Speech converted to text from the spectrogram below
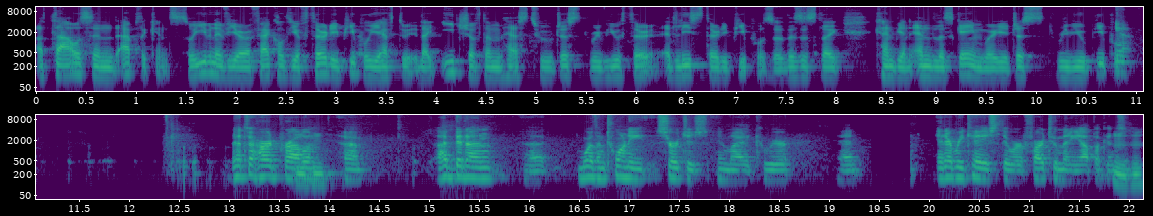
a thousand applicants. So even if you're a faculty of 30 people, you have to like each of them has to just review at least 30 people. So this is like can be an endless game where you just review people. Yeah, that's a hard problem. Mm -hmm. um, I've been on uh, more than 20 searches in my career, and in every case there were far too many applicants mm -hmm.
